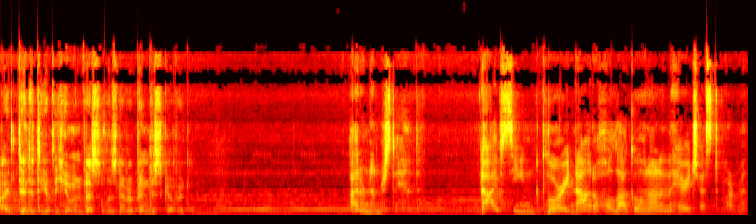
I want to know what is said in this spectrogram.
identity of the human vessel has never been discovered. I don't understand. Now, I've seen Glory, not a whole lot going on in the hairy chest department.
